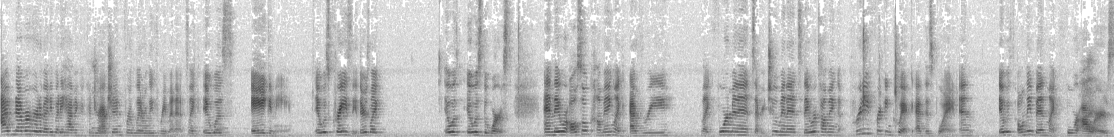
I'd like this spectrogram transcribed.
I've never heard of anybody having a contraction for literally three minutes. Like it was agony. It was crazy. There's like, it was, it was the worst. And they were also coming like every like four minutes, every two minutes. They were coming pretty freaking quick at this point. And it was only been like four hours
